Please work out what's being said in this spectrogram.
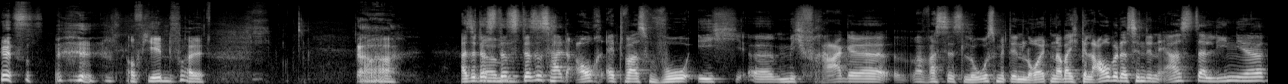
auf jeden Fall. Aber also das, ähm, das, das ist halt auch etwas, wo ich äh, mich frage, was ist los mit den Leuten? Aber ich glaube, das sind in erster Linie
